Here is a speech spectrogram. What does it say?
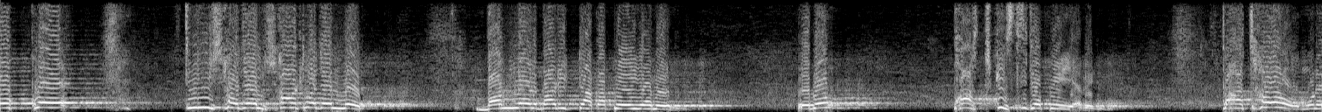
লক্ষ তিরিশ হাজার, ষাট হাজার লোক বাংলার বাড়ির টাকা পেয়ে যাবেন এবং ফার্স্ট কিস্তিটা পেয়ে যাবেন। তাছাড়াও মনে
